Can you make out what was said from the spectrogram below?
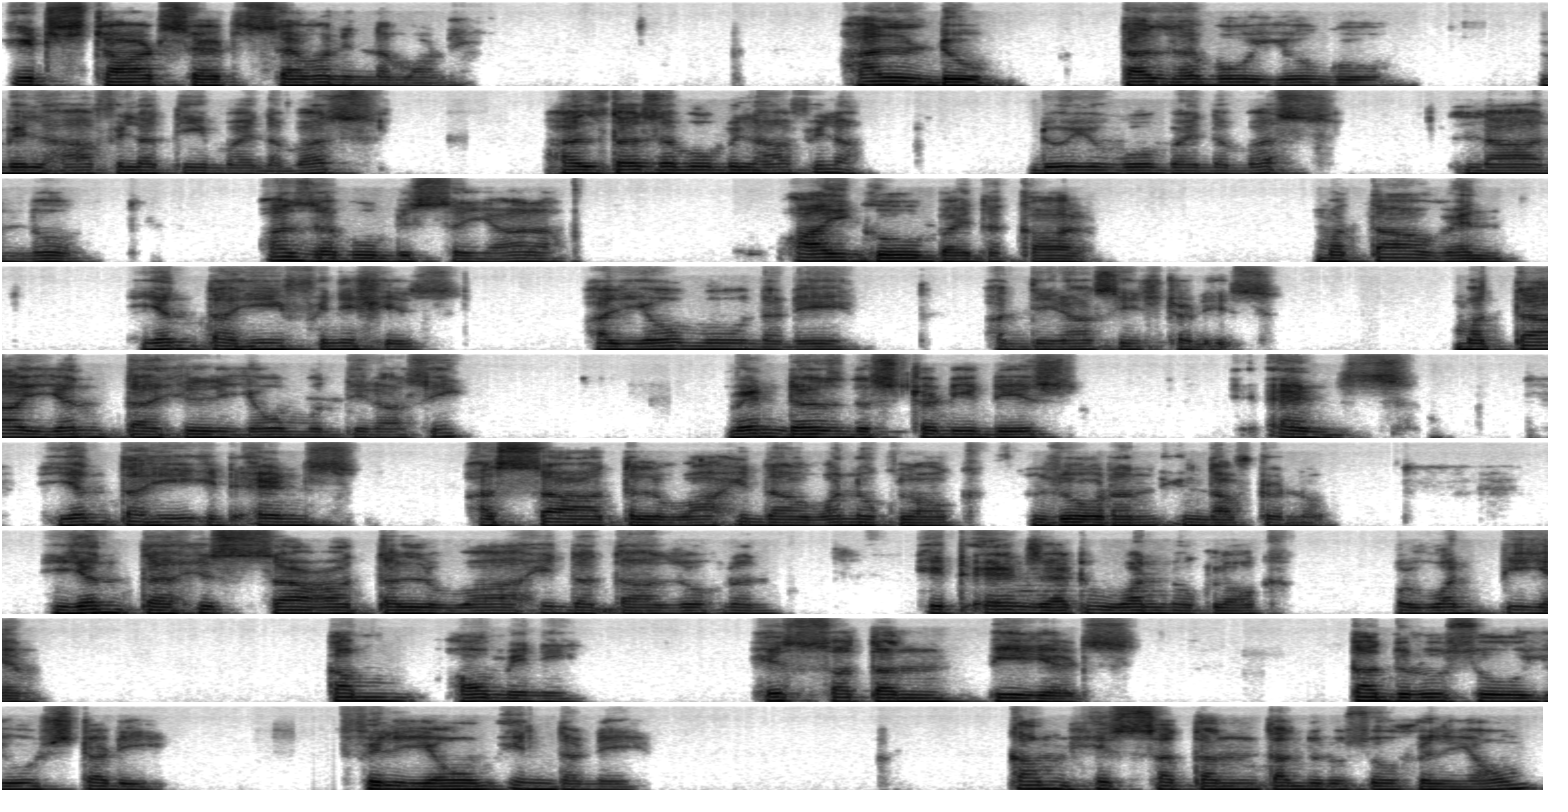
It starts at 7 in the morning. Hal do Tazhabu you go Bil Hafilati by the bus. Hal Tazhabu Bil Hafila Do you go by the bus? La no. Azhabu bis Sayara I go by the car. Mata when Yantahi finishes. Al Yomu the day. Ad-Dirasi studies. Mata Yantahil Dirasi. When does the study days ends? Yantahi it ends. As-Sa'at al-Wahida one o'clock Zohran in the afternoon. ينتهي الساعة الواحدة ظهرا It ends at 1 o'clock or 1 p.m. Come how many? Hissatan periods. Tadrusu you study. Fil yawm in the day. Come hissatan tadrusu fil yawm.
